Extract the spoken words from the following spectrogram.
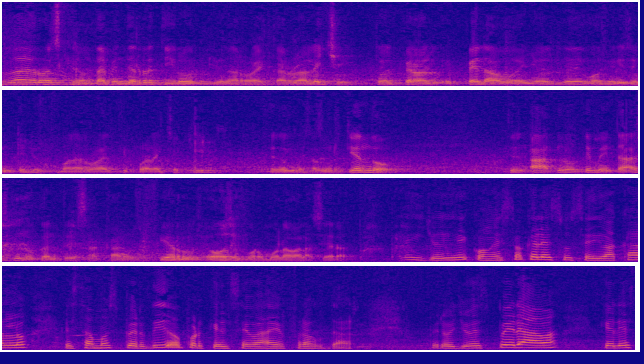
Los ladrones que son también del retiro y una robar el carro de la leche. Todo el pelado, el pelado dueño del negocio le dice, muchachos, ¿cómo van a robar el tipo de la leche aquí? ¿Qué es lo que me está surtiendo? Entonces, ah, que no te metas, que no cantes, sacaron sus fierros. Luego se formó la balacera. Y yo dije, con esto que le sucedió a Carlos, estamos perdidos porque él se va a defraudar. Pero yo esperaba que él,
